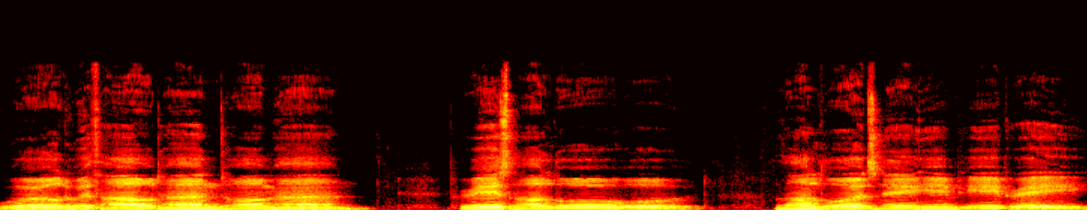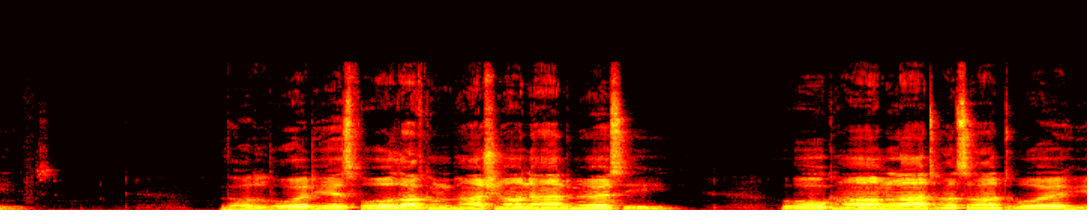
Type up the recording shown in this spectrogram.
world without end. Amen. Praise the Lord. The Lord's name be praised. The Lord is full of compassion and mercy. O come, let us adore him.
